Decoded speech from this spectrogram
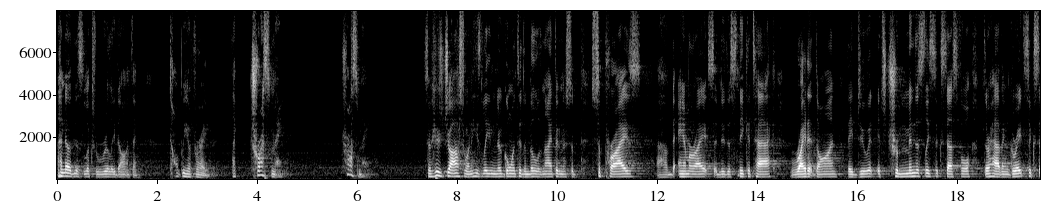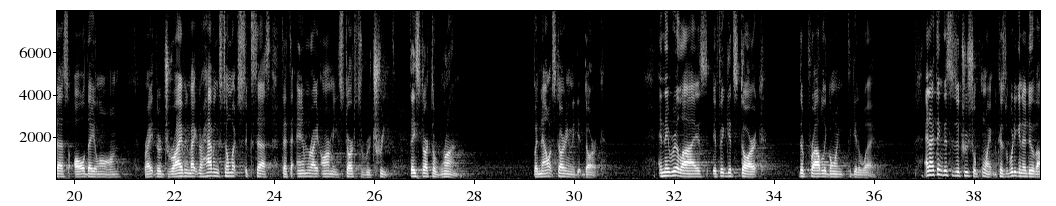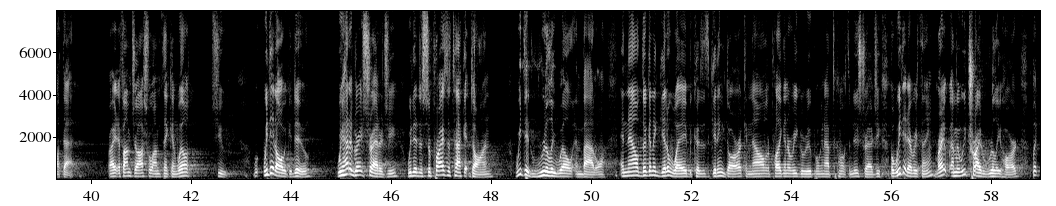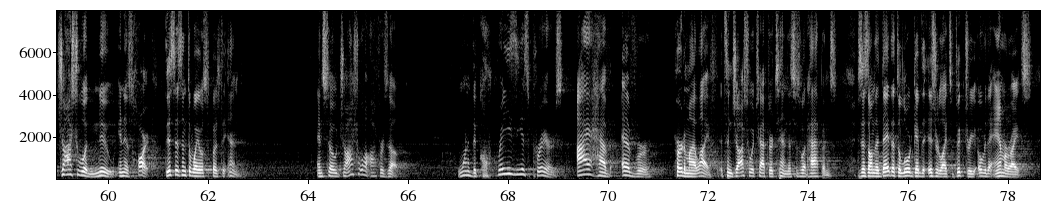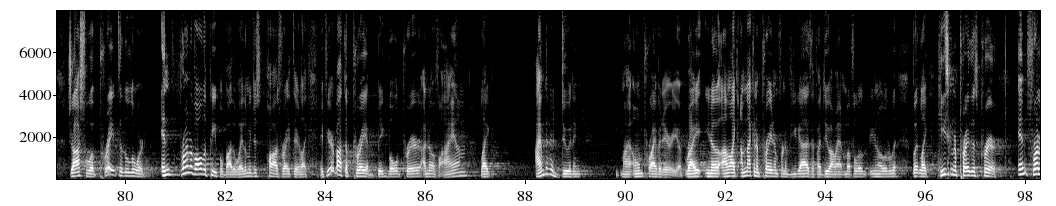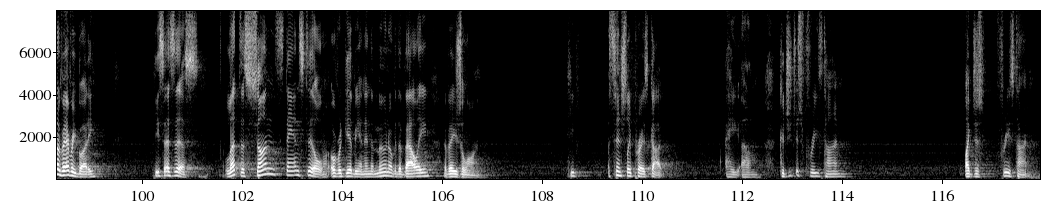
I know this looks really daunting. Don't be afraid. Like, trust me. Trust me. So here's Joshua, and he's leading. They're going through the middle of the night. They're going to su- surprise um, the Amorites and do the sneak attack right at dawn. They do it. It's tremendously successful. They're having great success all day long, right? They're driving back. They're having so much success that the Amorite army starts to retreat. They start to run. But now it's starting to get dark. And they realize if it gets dark, they're probably going to get away. And I think this is a crucial point because what are you going to do about that? Right? If I'm Joshua, I'm thinking, well, shoot, we did all we could do. We had a great strategy. We did a surprise attack at dawn. We did really well in battle. And now they're going to get away because it's getting dark, and now they're probably going to regroup, and we're going to have to come up with a new strategy. But we did everything, right? I mean, we tried really hard. But Joshua knew in his heart this isn't the way it was supposed to end. And so Joshua offers up one of the craziest prayers I have ever heard in my life. It's in Joshua chapter 10. This is what happens. It says, On the day that the Lord gave the Israelites victory over the Amorites, Joshua prayed to the Lord in front of all the people, by the way. Let me just pause right there. Like, if you're about to pray a big, bold prayer, I know if I am, like, I'm going to do it in my own private area, right? You know, I'm like, I'm not to pray it in front of you guys. If I do, I might muffle, you know, a little bit. But like, he's to pray this prayer in front of everybody. He says this Let the sun stand still over Gibeon and the moon over the valley of Aijalon. He essentially prays God, hey, um, could you just freeze time? Like, just freeze time.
